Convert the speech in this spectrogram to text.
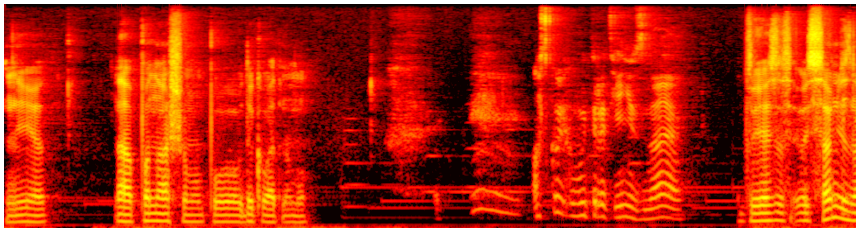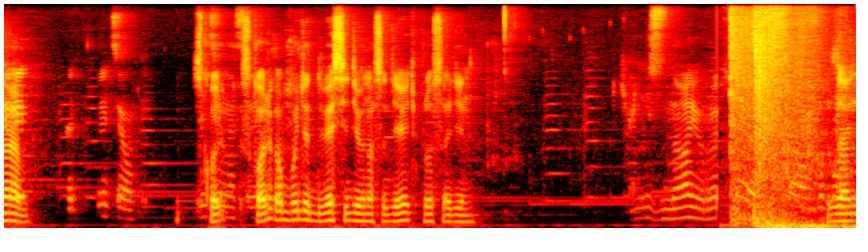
Нет. А, по нашему, по адекватному. А сколько вытрат, я не знаю. Да я я сам не знаю. Сколько, сколько будет 299 плюс 1? Я не знаю. За,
